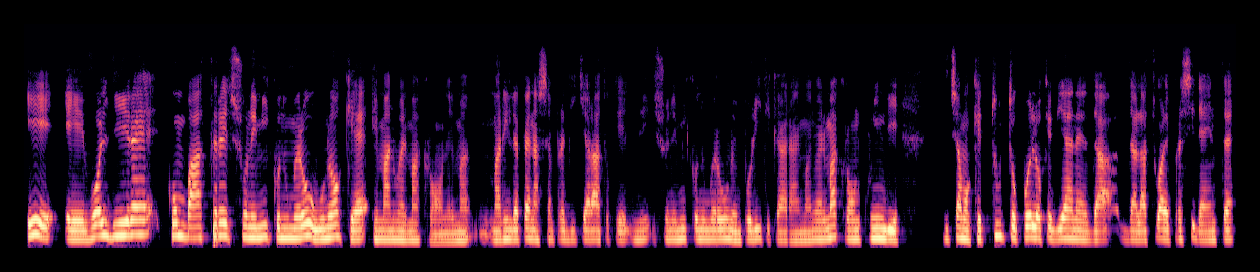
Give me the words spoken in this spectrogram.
e, e, vuol dire combattere il suo nemico numero uno che è Emmanuel Macron. Ma- Marine Le Pen ha sempre dichiarato che il suo nemico numero uno in politica era Emmanuel Macron, quindi diciamo che tutto quello che viene da, dall'attuale presidente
